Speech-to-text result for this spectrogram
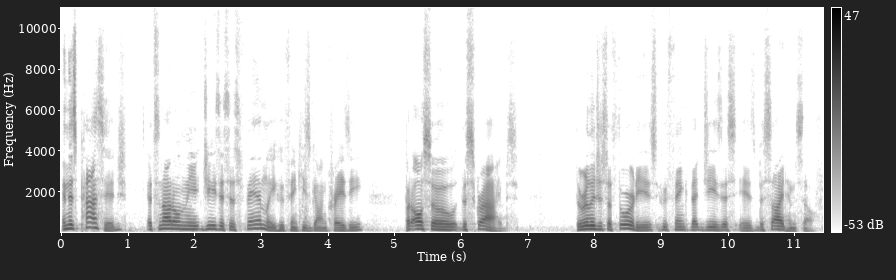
In this passage, it's not only Jesus' family who think he's gone crazy, but also the scribes, the religious authorities who think that Jesus is beside himself.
